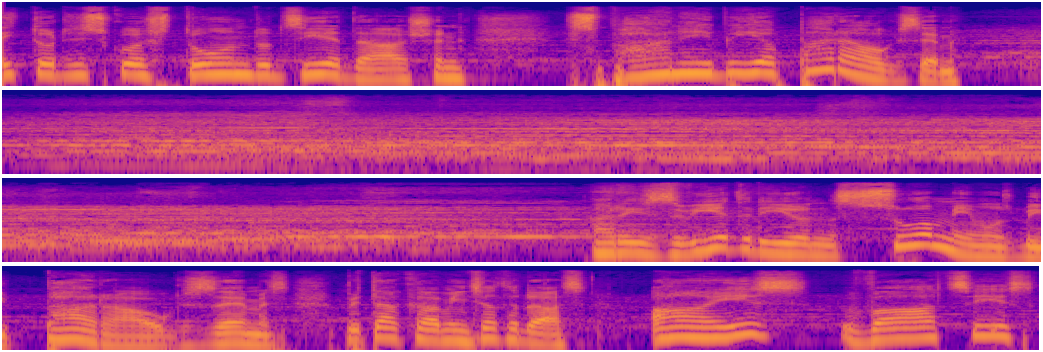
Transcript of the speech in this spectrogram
liturģisko stundu dziedāšana. Spānija bija jau paraudzeme. Arī Zviedrija un Somija mums bija paraugs zemes, bet tā kā viņas atradās aiz Vācijas,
